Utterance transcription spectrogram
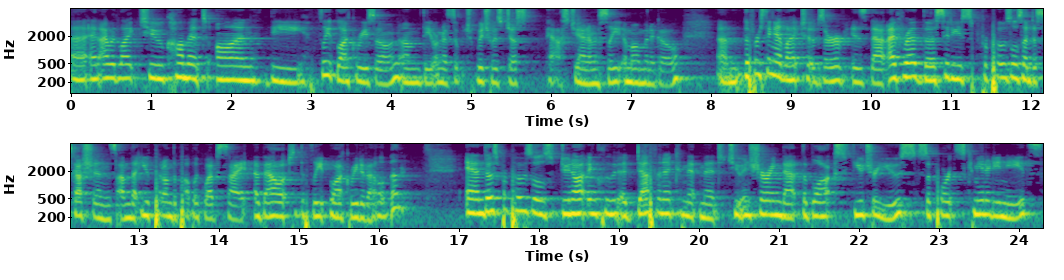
Uh, and I would like to comment on the Fleet Block rezone, um, the ordinance which, which, was just passed unanimously a moment ago. Um, the first thing I'd like to observe is that I've read the city's proposals and discussions um, that you put on the public website about the Fleet Block redevelopment. And those proposals do not include a definite commitment to ensuring that the block's future use supports community needs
